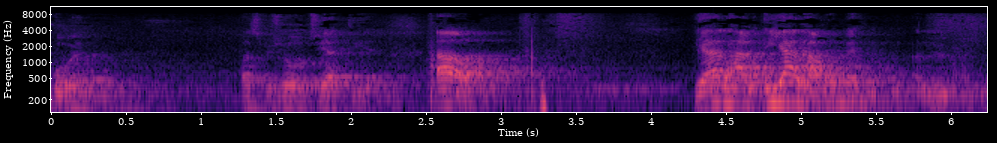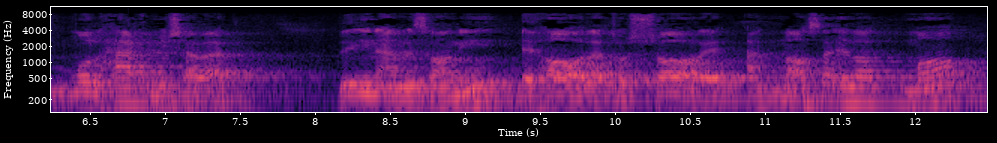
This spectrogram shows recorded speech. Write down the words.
خوبه. پس میشه حجیت دیگه. او یلحق یلحق به ملحق می شود به این امر ثانی احالت و شار الناس الى ما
